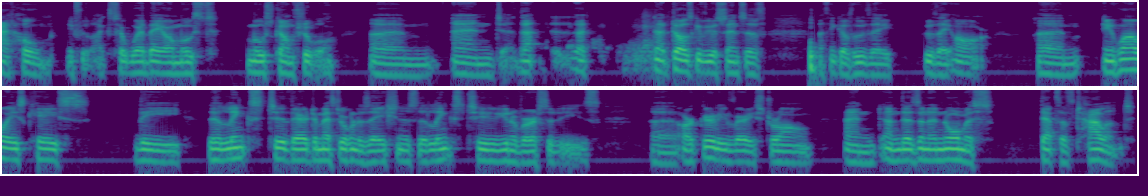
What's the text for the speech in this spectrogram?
at home, if you like, so where they are most most comfortable, um, and that that that does give you a sense of, I think, of who they who they are. Um, in Huawei's case, the the links to their domestic organizations, the links to universities, uh, are clearly very strong. And and there's an enormous depth of talent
